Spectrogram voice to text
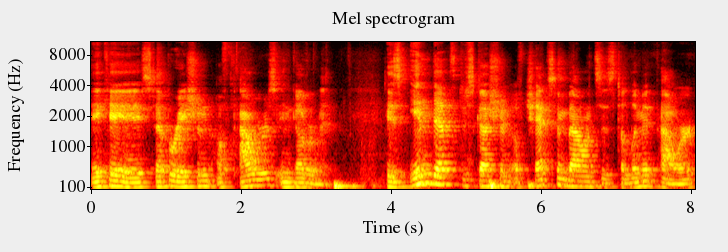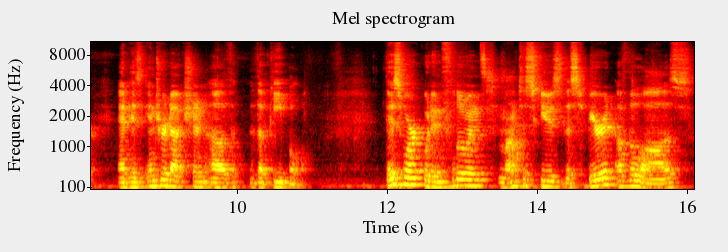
aka separation of powers in government. his in depth discussion of checks and balances to limit power, and his introduction of the people. This work would influence Montesquieu's The Spirit of the Laws,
